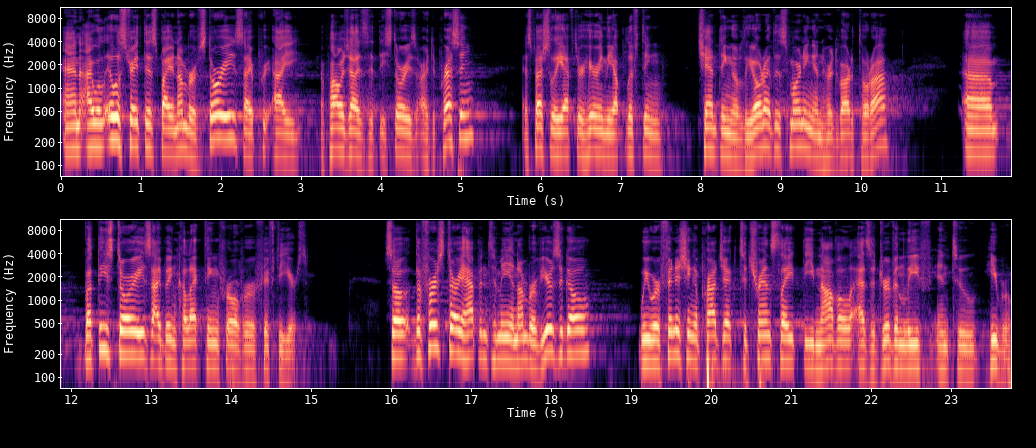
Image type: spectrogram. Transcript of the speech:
And I will illustrate this by a number of stories. I, I apologize that these stories are depressing, especially after hearing the uplifting chanting of Leora this morning and her Dvar Torah. Um, but these stories I've been collecting for over 50 years. So the first story happened to me a number of years ago we were finishing a project to translate the novel As a Driven Leaf into Hebrew.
